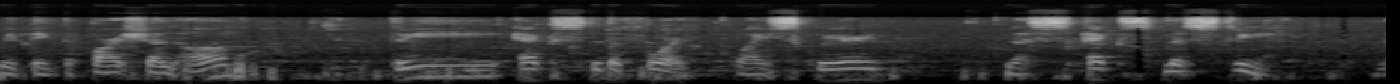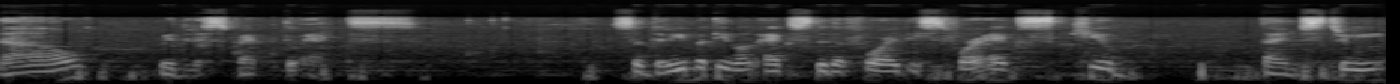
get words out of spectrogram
We take the partial of 3x to the fourth y squared plus x plus 3 now with respect to x so derivative of x to the fourth is 4x cubed times 3.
